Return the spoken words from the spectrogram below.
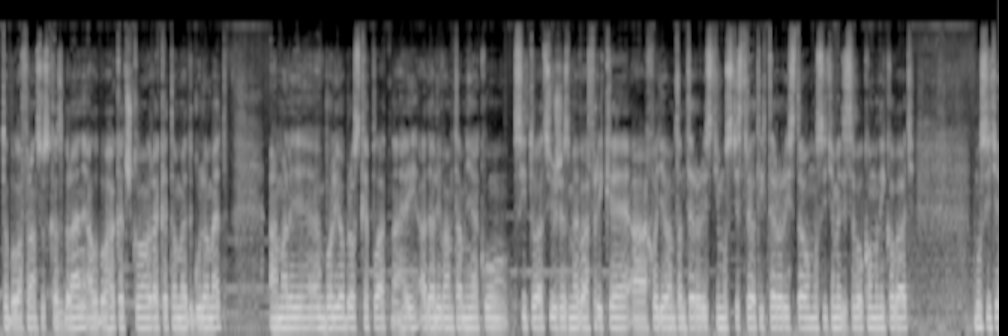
to bola francúzska zbraň, alebo hakačko, raketomet, guľomet a mali, boli obrovské platna, hej, a dali vám tam nejakú situáciu, že sme v Afrike a chodia vám tam teroristi, musíte strieľať tých teroristov, musíte medzi sebou komunikovať, musíte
